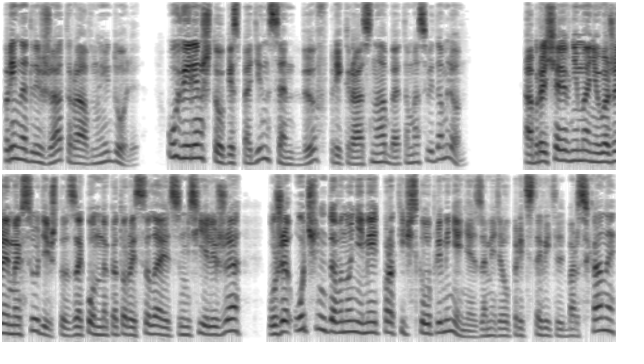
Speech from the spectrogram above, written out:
принадлежат равные доли. Уверен, что господин Сент-Бёв прекрасно об этом осведомлен. Обращаю внимание уважаемых судей, что закон, на который ссылается месье Лежа, уже очень давно не имеет практического применения, заметил представитель Барсханы,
